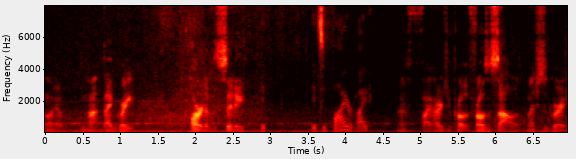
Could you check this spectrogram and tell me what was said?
Oh, yeah, not that great part of the city. It's a fire hydrant. Uh, fire hydrant, pro- frozen solid, which is great.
